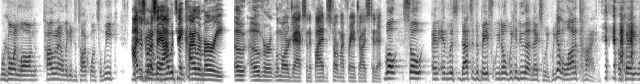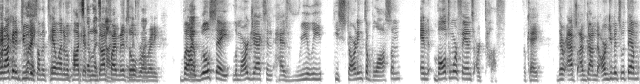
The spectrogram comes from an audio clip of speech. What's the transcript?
We're going long. Tyler and I only get to talk once a week. This I just want to say I would take Kyler Murray o- over Lamar Jackson if I had to start my franchise today. Well, so and and listen, that's a debate. For, you know, we can do that next week. We got a lot of time. Okay, we're not going to do right. this on the tail end of a podcast. So We've gone time. five minutes so over already. But yep. I will say, Lamar Jackson has really he's starting to blossom, and Baltimore fans are tough. Okay, they're absolutely. I've gotten to arguments with them.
